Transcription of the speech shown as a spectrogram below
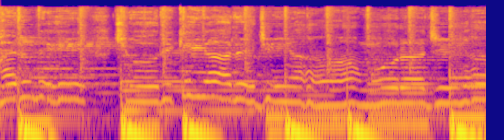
भर में चोर की यार जिया मोरा जिया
